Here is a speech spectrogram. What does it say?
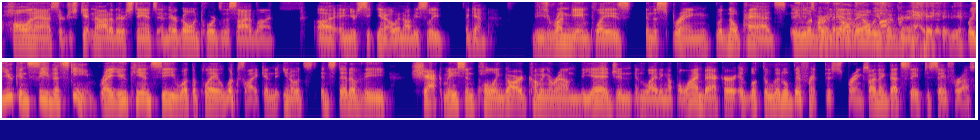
hauling ass, they're just getting out of their stance and they're going towards the sideline. Uh, and you're, you know, and obviously, again, these run game plays in the spring with no pads. They look great. They, all, they always look great. yeah. But you can see the scheme, right? You can see what the play looks like. And, you know, it's instead of the Shaq Mason pulling guard coming around the edge and, and, lighting up a linebacker, it looked a little different this spring. So I think that's safe to say for us.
